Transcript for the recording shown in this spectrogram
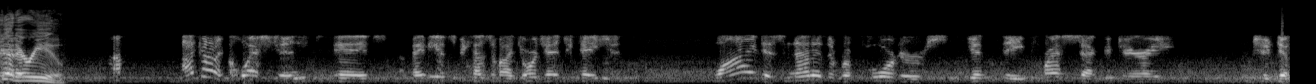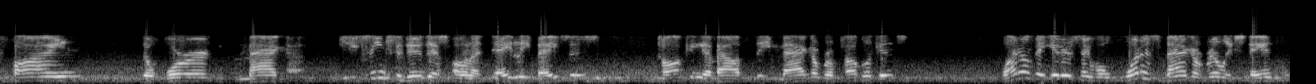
Good. How are you? I got a question. It's maybe it's because of my Georgia education. Why does none of the reporters get the press secretary to define the word MAGA? She seems to do this on a daily basis, talking about the MAGA Republicans. Why don't they get her to say, well, what does MAGA really stand for?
